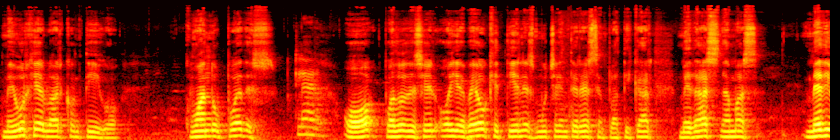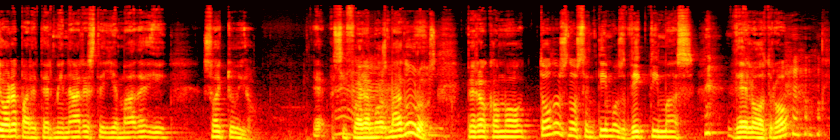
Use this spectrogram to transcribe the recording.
me urge hablar contigo cuando puedes. Claro. O puedo decir, oye, veo que tienes mucho interés en platicar, me das nada más media hora para terminar esta llamada y soy tuyo. Eh, si fuéramos ah, maduros. Pero como todos nos sentimos víctimas del otro,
